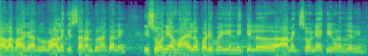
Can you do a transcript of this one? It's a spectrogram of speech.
చాలా బాగారు వాళ్ళకి ఇస్తారు అనుకున్నా కానీ ఈ సోనియా మాయలో పడిపోయి నిఖిల్ ఆమెకి సోనియాకి ఇవ్వడం జరిగింది.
